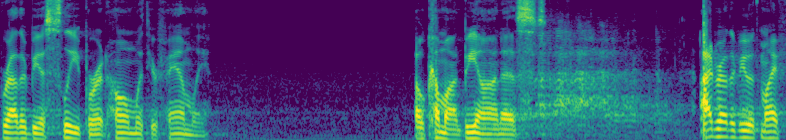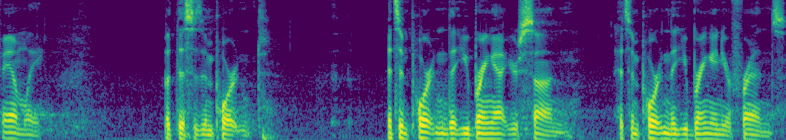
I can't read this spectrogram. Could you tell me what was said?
rather be asleep or at home with your family? Oh, come on, be honest. I'd rather be with my family. But this is important. It's important that you bring out your son. It's important that you bring in your friends.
